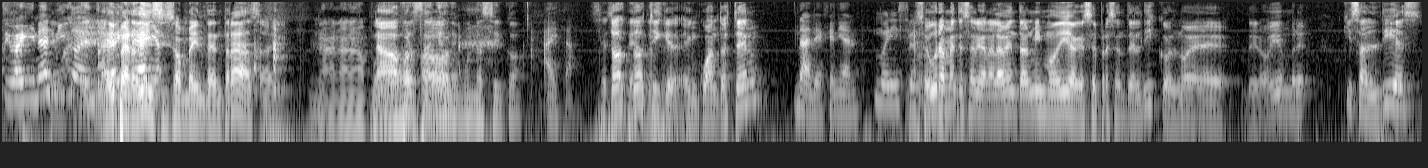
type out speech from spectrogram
¿Te imaginas, Te Nico? maté. dentro de Ahí 20 perdí años? si son 20 entradas. ahí. No, no, no. Por No, los por dos favor. años de Mundo Circo. Ahí está. Dos, dos tickets. En cuanto estén, Dale, genial. Buenísimo. seguramente salgan a la venta el mismo día que se presente el disco, el 9 de noviembre. Quizá el 10.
